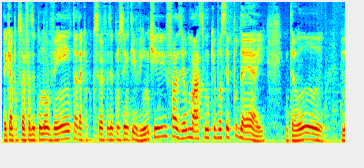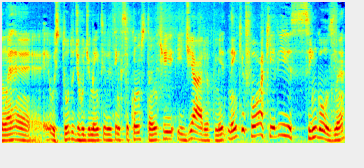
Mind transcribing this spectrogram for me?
daqui a pouco você vai fazer com 90, daqui a pouco você vai fazer com 120 e fazer o máximo que você puder aí. Então, não é o estudo de rudimento ele tem que ser constante e diário. Nem que for aqueles singles né?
